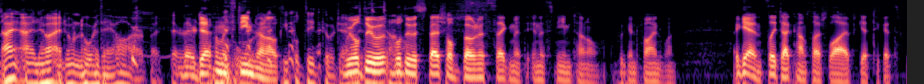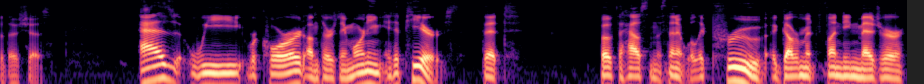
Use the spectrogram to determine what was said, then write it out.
I, I know. I don't know where they are, but they're They're definitely steam tunnels. People did go down. We'll do it. We'll do a special bonus segment in a steam tunnel if we can find one. Again, slate.com slash live to get tickets for those shows. As we record on Thursday morning, it appears that both the House and the Senate will approve a government funding measure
